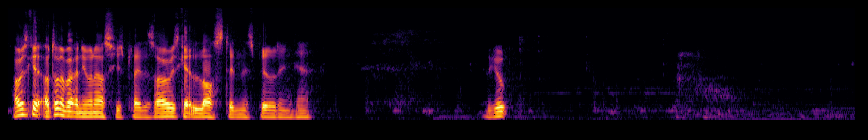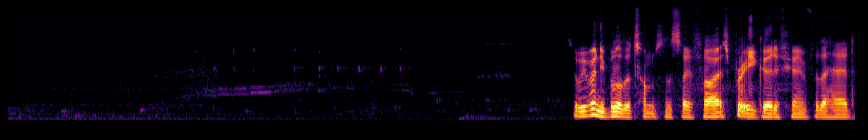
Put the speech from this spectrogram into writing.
I always get I don't know about anyone else who's played this, I always get lost in this building here. Here we go. So we've only bought the Thompson so far. It's pretty good if you're aim for the head.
